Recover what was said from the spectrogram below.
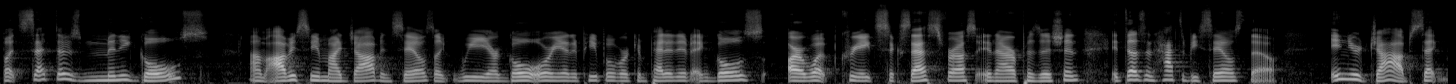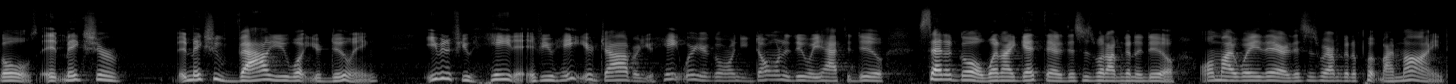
But set those mini goals. Um, obviously, in my job in sales, like we are goal oriented people, we're competitive, and goals are what creates success for us in our position. It doesn't have to be sales though. In your job set goals. It makes your it makes you value what you're doing even if you hate it. If you hate your job or you hate where you're going you don't want to do what you have to do set a goal. When i get there this is what i'm going to do. On my way there this is where i'm going to put my mind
